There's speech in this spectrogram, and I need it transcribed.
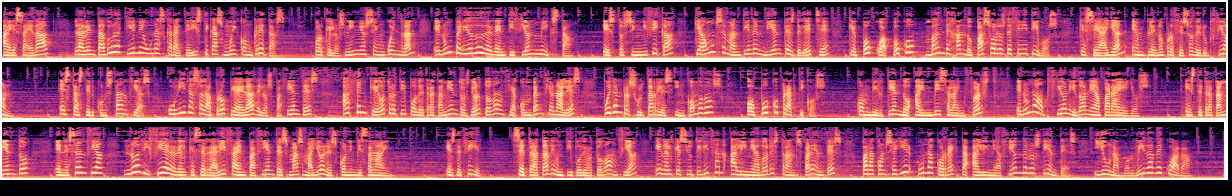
A esa edad, la dentadura tiene unas características muy concretas, porque los niños se encuentran en un periodo de dentición mixta. Esto significa que aún se mantienen dientes de leche que poco a poco van dejando paso a los definitivos, que se hallan en pleno proceso de erupción. Estas circunstancias, unidas a la propia edad de los pacientes, hacen que otro tipo de tratamientos de ortodoncia convencionales puedan resultarles incómodos o poco prácticos, convirtiendo a Invisalign First en una opción idónea para ellos. Este tratamiento, en esencia, no difiere del que se realiza en pacientes más mayores con Invisalign. Es decir, se trata de un tipo de ortodoncia en el que se utilizan alineadores transparentes para conseguir una correcta alineación de los dientes y una mordida adecuada.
